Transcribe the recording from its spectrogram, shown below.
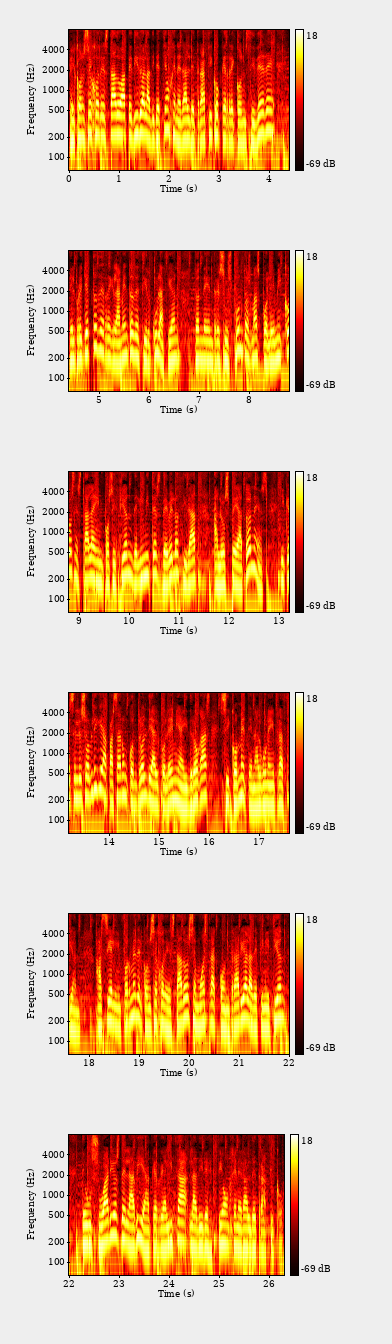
El Consejo de Estado ha pedido a la Dirección General de Tráfico que reconsidere el proyecto de reglamento de circulación, donde entre sus puntos más polémicos está la imposición de límites de velocidad a los peatones y que se les obligue a pasar un control de alcoholemia y drogas si cometen alguna infracción. Así, el informe del Consejo de Estado se muestra contrario a la definición de usuarios de la vía que realiza la Dirección General de Tráfico.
